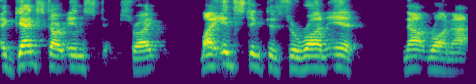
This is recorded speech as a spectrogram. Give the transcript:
against our instincts, right? My instinct is to run in, not run out.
